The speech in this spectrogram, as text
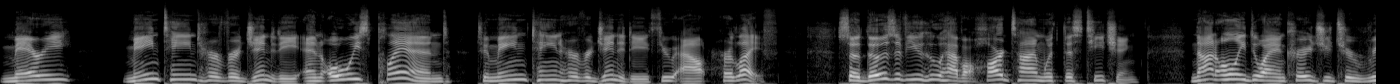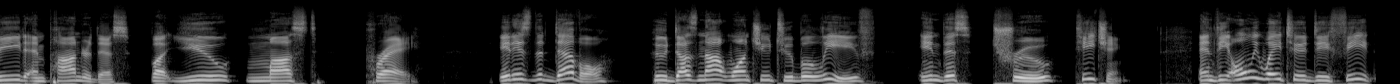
Mary maintained her virginity and always planned to maintain her virginity throughout her life. So, those of you who have a hard time with this teaching, not only do I encourage you to read and ponder this, but you must pray. It is the devil who does not want you to believe in this true teaching. And the only way to defeat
